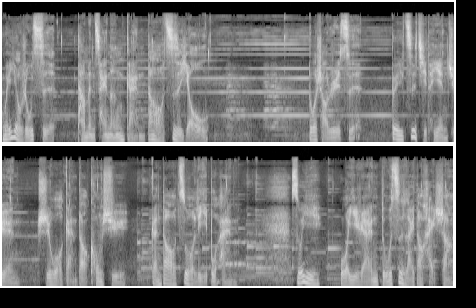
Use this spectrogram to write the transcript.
唯有如此，他们才能感到自由。多少日子，对自己的厌倦，使我感到空虚，感到坐立不安。所以，我毅然独自来到海上，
